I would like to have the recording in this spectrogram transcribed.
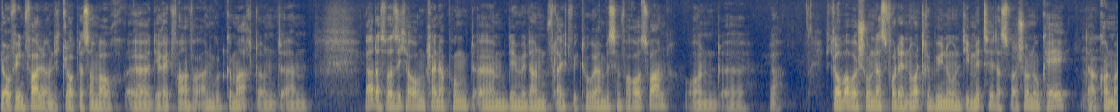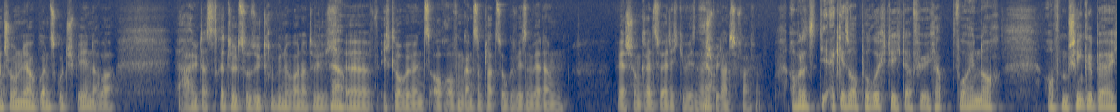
Ja, auf jeden Fall. Und ich glaube, das haben wir auch äh, direkt von Anfang an gut gemacht. Und ähm, ja, das war sicher auch ein kleiner Punkt, ähm, dem wir dann vielleicht Viktoria ein bisschen voraus waren. Und äh, ja, glaube aber schon, dass vor der Nordtribüne und die Mitte, das war schon okay. Da mhm. konnte man schon ja ganz gut spielen, aber ja, halt das Drittel zur Südtribüne war natürlich, ja. äh, ich glaube, wenn es auch auf dem ganzen Platz so gewesen wäre, dann wäre es schon grenzwertig gewesen, das ja. Spiel anzupfeifen. Aber das, die Ecke ist auch berüchtigt dafür. Ich habe vorhin noch auf dem Schinkelberg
